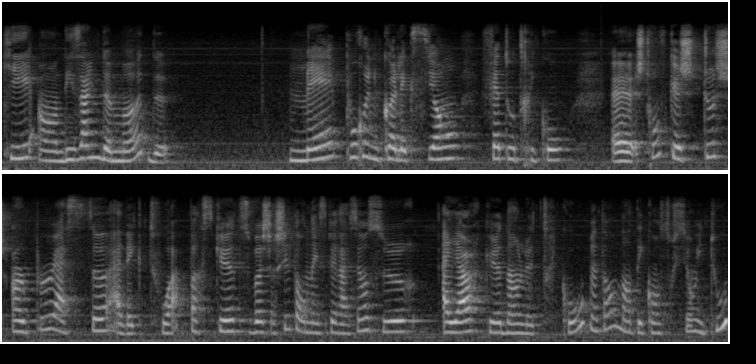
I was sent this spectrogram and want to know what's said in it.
qui est en design de mode, mais pour une collection faite au tricot. Euh, je trouve que je touche un peu à ça avec toi parce que tu vas chercher ton inspiration sur ailleurs que dans le tricot, mettons, dans tes constructions et tout,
